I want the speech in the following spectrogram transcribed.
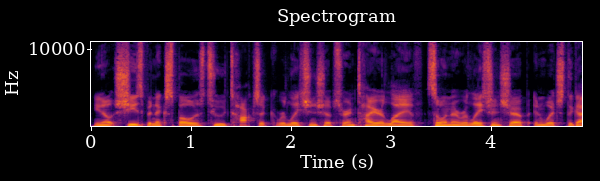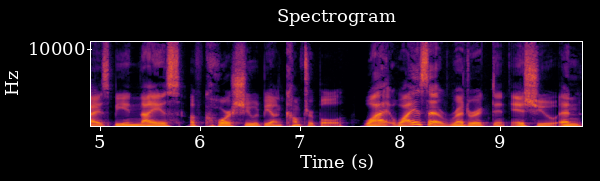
you know, she's been exposed to toxic relationships her entire life. So in a relationship in which the guy is being nice, of course she would be uncomfortable. Why why is that rhetoric an issue? And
